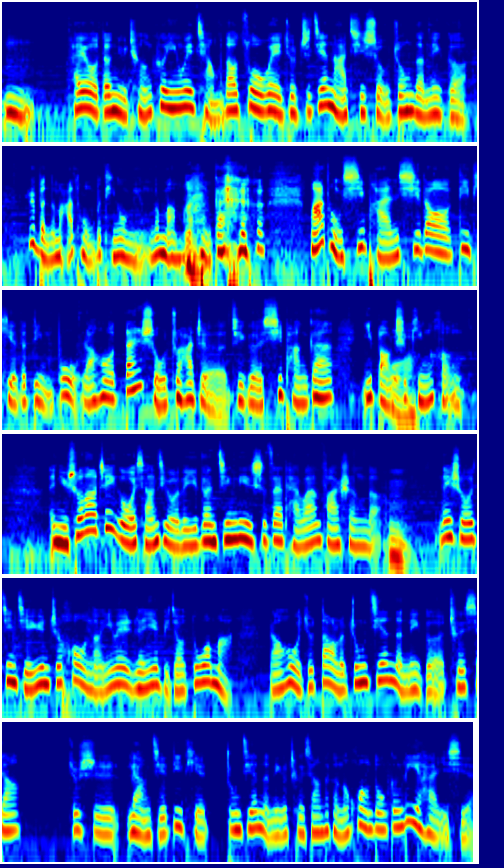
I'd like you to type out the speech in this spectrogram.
嗯。还有的女乘客因为抢不到座位，就直接拿起手中的那个日本的马桶，不挺有名的吗？马桶盖、马桶吸盘吸到地铁的顶部，然后单手抓着这个吸盘杆以保持平衡。哎，你说到这个，我想起我的一段经历是在台湾发生的。嗯那时候进捷运之后呢，因为人也比较多嘛，然后我就到了中间的那个车厢，就是两节地铁中间的那个车厢，它可能晃动更厉害一些。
